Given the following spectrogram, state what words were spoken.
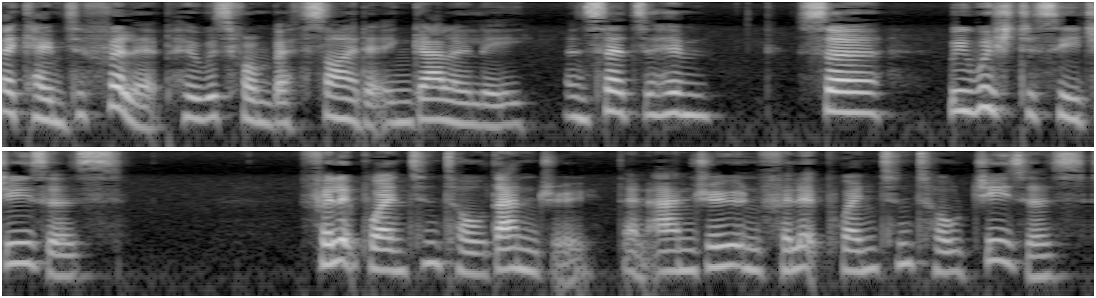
They came to Philip, who was from Bethsaida in Galilee, and said to him, Sir, we wish to see Jesus. Philip went and told Andrew. Then Andrew and Philip went and told Jesus.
